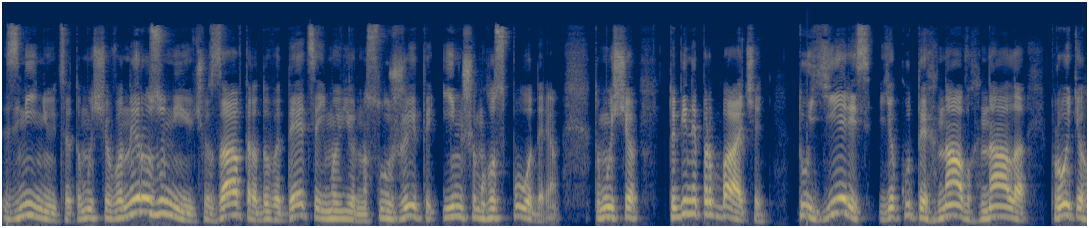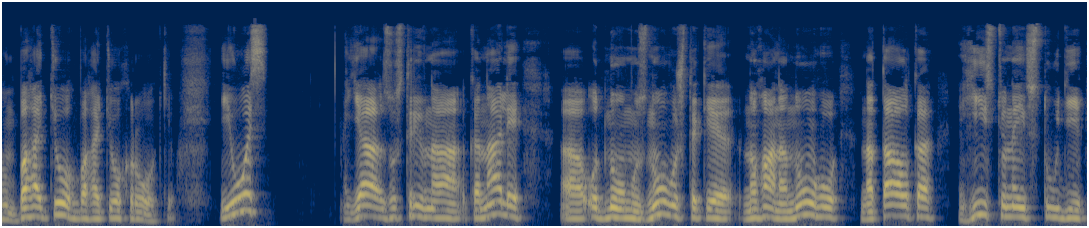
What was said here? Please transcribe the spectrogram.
змінюються, тому що вони розуміють, що завтра доведеться ймовірно служити іншим господарям, тому що тобі не пробачать ту єрість, яку ти гнав, гнала протягом багатьох багатьох років. І ось я зустрів на каналі одному знову ж таки нога на ногу, Наталка, гість у неї в студії,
